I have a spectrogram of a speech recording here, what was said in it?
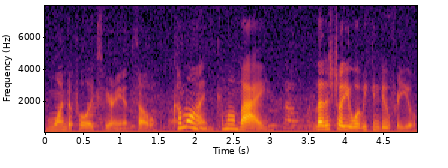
wonderful experience. So come on, come on by. Let us show you what we can do for you.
